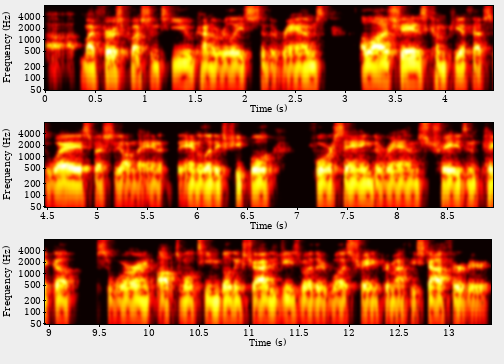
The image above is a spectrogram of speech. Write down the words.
uh, my first question to you kind of relates to the rams. A lot of shade has come pff's way especially on the, the analytics people for saying the Rams trades and pickups weren't optimal team building strategies, whether it was trading for Matthew Stafford or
